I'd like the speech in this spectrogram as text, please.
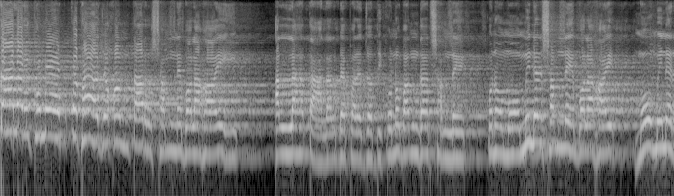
তাআলার কোন কথা যখন তার সামনে বলা হয় আল্লাহ তাআলার ব্যাপারে যদি কোনো বান্দার সামনে কোনো মৌমিনের সামনে বলা হয় মৌমিনের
